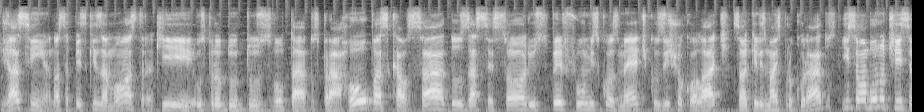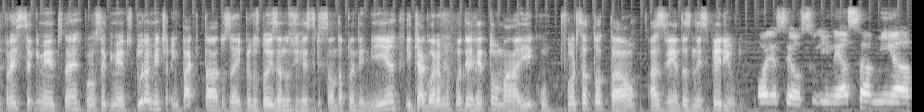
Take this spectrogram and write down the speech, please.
Já sim. A nossa pesquisa mostra que os produtos voltados para roupas, calçados, acessórios, perfumes, cosméticos e chocolate são aqueles mais procurados. Isso é uma boa notícia para esse segmento, né? Foram segmentos duramente impactados aí pelos dois anos de restrição da pandemia e que agora vão poder retomar aí com força total as vendas nesse período. Olha, Celso, e nessa minha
